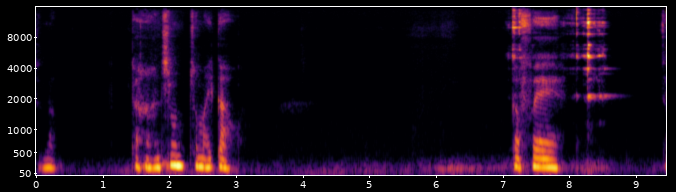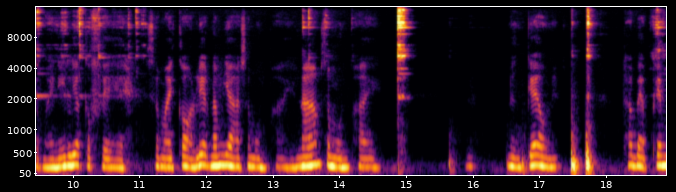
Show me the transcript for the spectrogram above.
สำหรับทหารรุ่นสมัยเก่า กาแฟ สมัยนี้เรียกกาแฟ สมัยก่อนเรียกน้ำยาสมุนไพร น้ำสมุนไพรหนึ่งแก้วเนี่ย ถ้าแบบเข้ม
